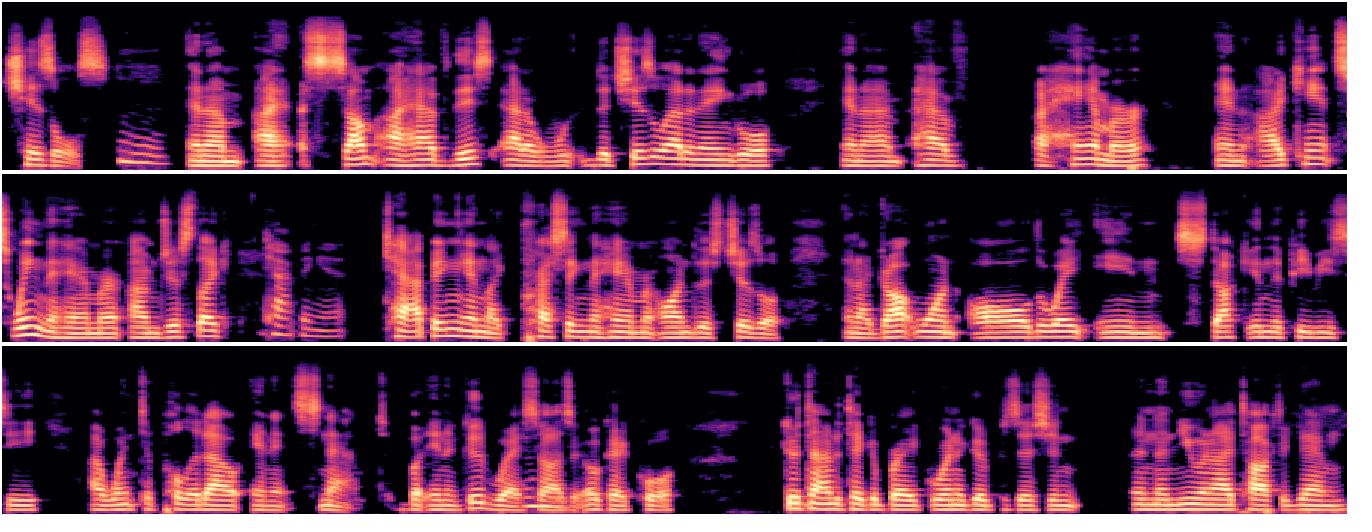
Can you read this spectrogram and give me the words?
chisels Mhm. and I'm I some I have this at a the chisel at an angle and I have a hammer and I can't swing the hammer. I'm just like Tapping it. tapping and like pressing the hammer onto this chisel and I got one all the way in stuck in the PVC. I went to pull it out and it snapped, but in a good way. So I Mhm. was like, okay, cool. Good time to take a break. We're in a good position. And then you and I talked again.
